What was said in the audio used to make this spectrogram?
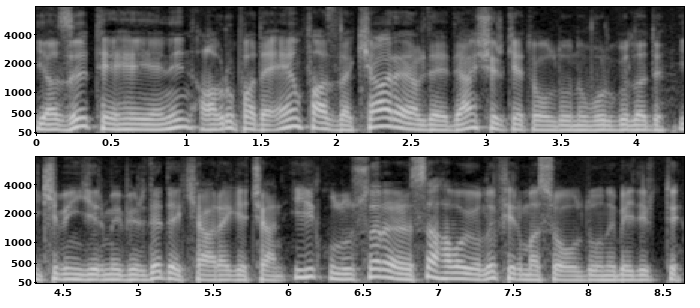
Yazı THY'nin Avrupa'da en fazla kar elde eden şirket olduğunu vurguladı. 2021'de de kâra geçen ilk uluslararası havayolu firması olduğunu belirtti.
